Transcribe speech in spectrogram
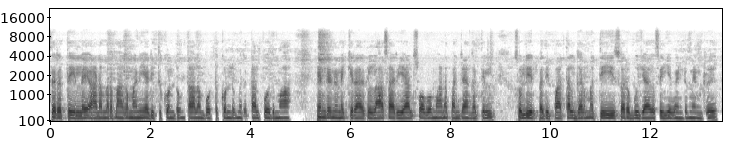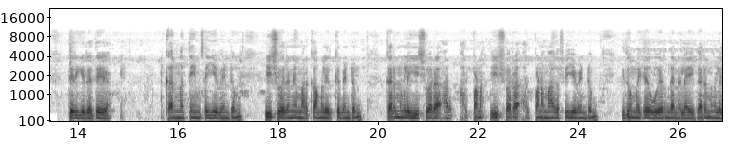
சிரத்தை இல்லை ஆடம்பரமாக மணி அடித்து கொண்டும் தாளம் போட்டு கொண்டும் இருந்தால் போதுமா? என்று நினைக்கிறார்கள். ஆசாரியால் சோபமான பஞ்சாங்கத்தில் சொல்லியிருப்பதை பார்த்தால் கர்மத்தை ஈஸ்வர பூஜையாக செய்ய வேண்டும் என்று தெரிகிறது. கர்மத்தையும் செய்ய வேண்டும். ஈஸ்வரனை மறக்காமல் இருக்க வேண்டும். கர்மங்களை ஈஸ்வர அர் அர்ப்பண ஈஸ்வர அர்ப்பணமாக செய்ய வேண்டும். இது மிக உயர்ந்த நிலை. கர்மங்களை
